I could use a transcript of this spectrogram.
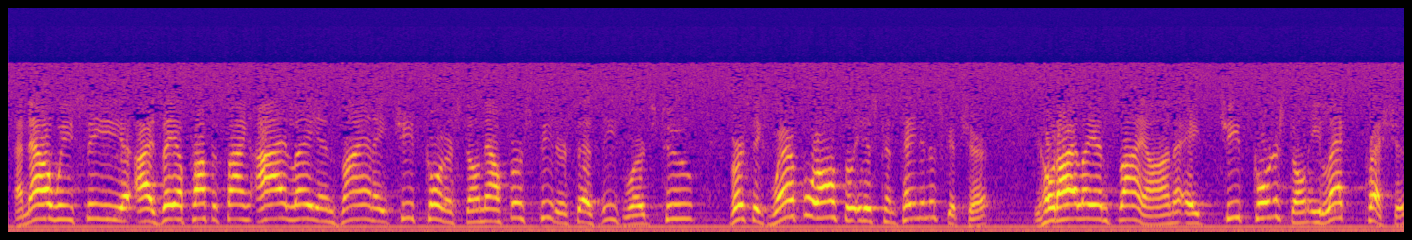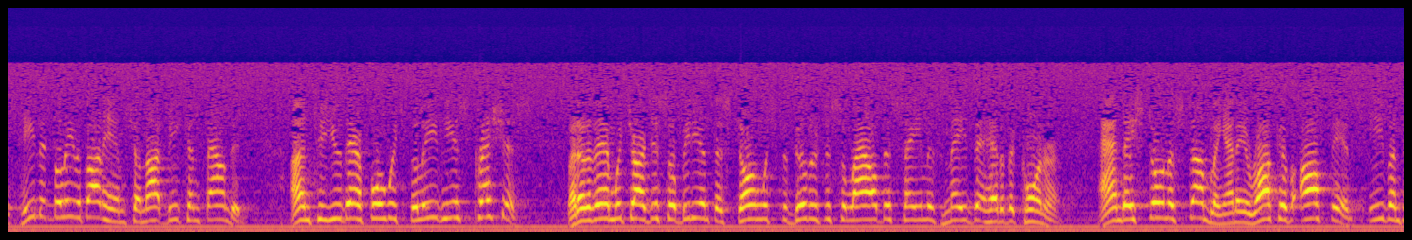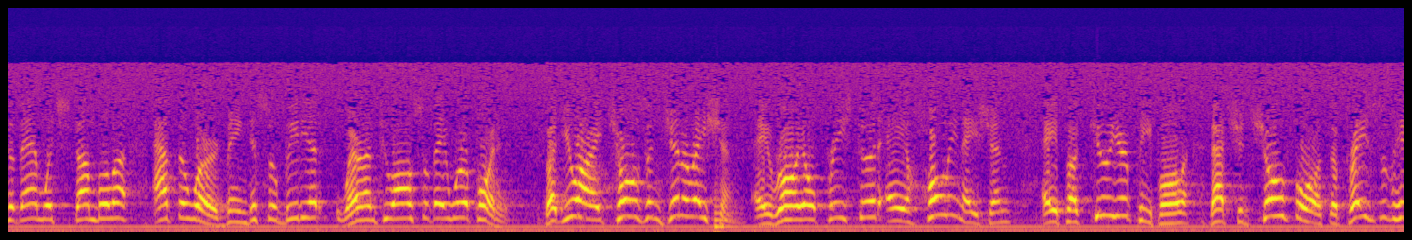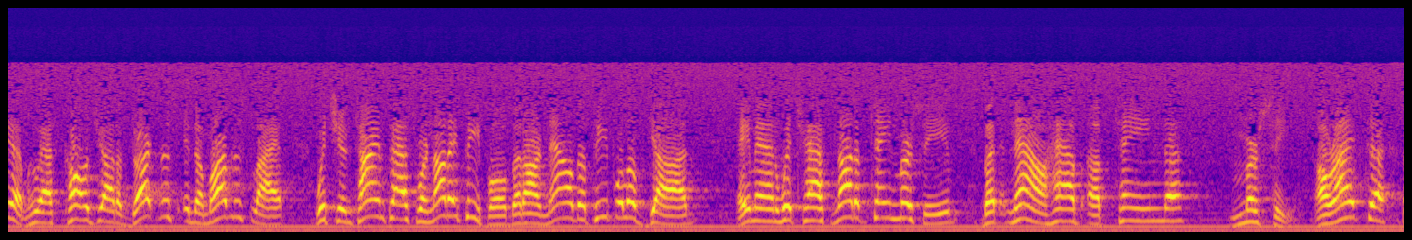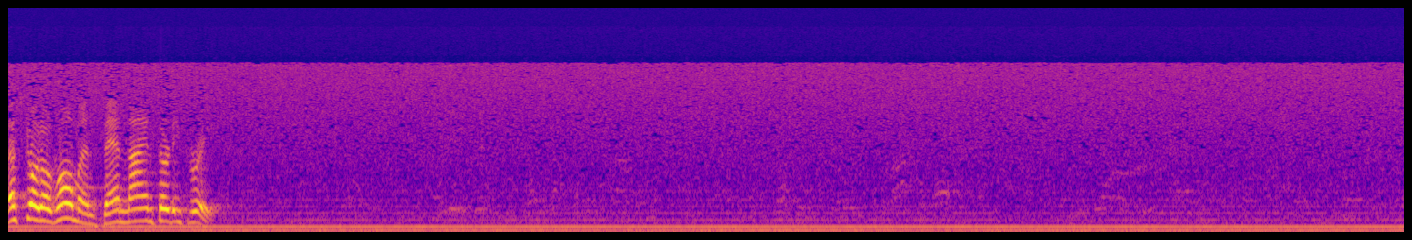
And now we see Isaiah prophesying, I lay in Zion a chief cornerstone. Now, First Peter says these words, 2, verse 6, Wherefore also it is contained in the Scripture, Behold, I lay in Zion a chief cornerstone, elect, precious. He that believeth on him shall not be confounded. Unto you, therefore, which believe, he is precious. But unto them which are disobedient, the stone which the builders disallowed, the same is made the head of the corner. And a stone of stumbling, and a rock of offense, even to them which stumble at the word, being disobedient, whereunto also they were appointed. But you are a chosen generation, a royal priesthood, a holy nation, a peculiar people that should show forth the praises of him who hath called you out of darkness into marvelous light, which in time past were not a people, but are now the people of God, amen, which hath not obtained mercy, but now have obtained mercy. All right? Uh, let's go to Romans then, 933.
